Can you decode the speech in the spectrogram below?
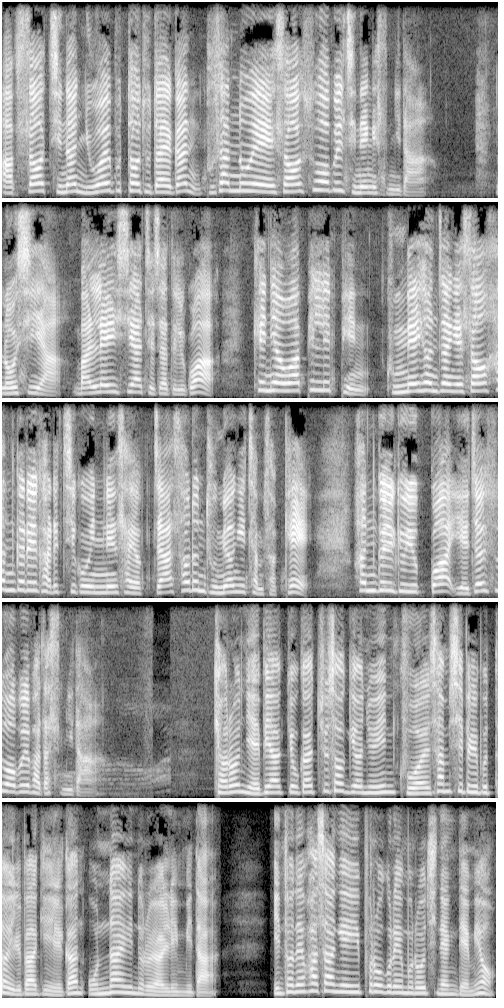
앞서 지난 6월부터 두 달간 부산 노회에서 수업을 진행했습니다. 러시아, 말레이시아 제자들과 케냐와 필리핀, 국내 현장에서 한글을 가르치고 있는 사역자 32명이 참석해 한글 교육과 예절 수업을 받았습니다. 결혼 예비학교가 추석 연휴인 9월 30일부터 1박 2일간 온라인으로 열립니다. 인터넷 화상회의 프로그램으로 진행되며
